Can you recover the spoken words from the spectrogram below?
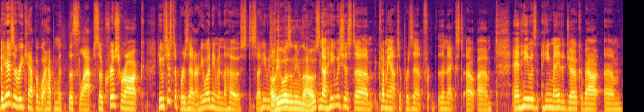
but here's a recap of what happened with the slap. So Chris Rock, he was just a presenter. He wasn't even the host. So he was. Oh, he a wasn't even the host? no, he was just um, coming out to present for the next, uh, um, and he was he made a joke about um,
